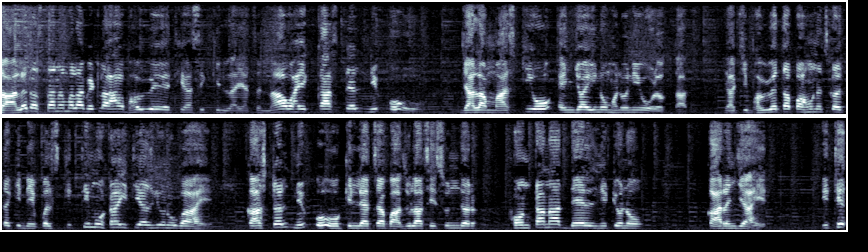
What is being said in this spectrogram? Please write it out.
चालत असताना मला भेटला हा भव्य ऐतिहासिक किल्ला. याचं नाव आहे कास्टेल निओ ज्याला मास्किओ एन्जॉइनो म्हणूनही ओळखतात. याची भव्यता पाहूनच कळतं की नेपल्स किती मोठा इतिहास घेऊन उभा आहे. कास्टल निओ किल्ल्याच्या बाजूलाच हे सुंदर फोंटाना देल निट्योनो कारंजे आहेत. इथे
